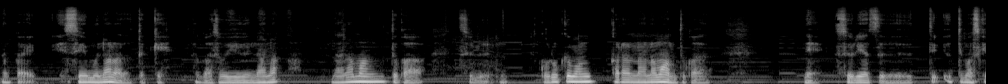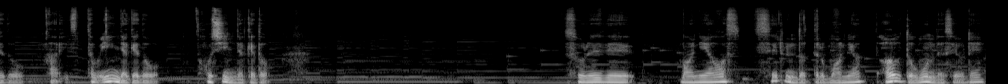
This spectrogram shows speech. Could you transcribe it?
なんか SM7 だったっけなんかそういう7、7万とかする、5、6万から7万とかね、するやつ売って売ってますけど、はい、多分いいんだけど、欲しいんだけど、それで間に合わせるんだったら間に合うと思うんですよね。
